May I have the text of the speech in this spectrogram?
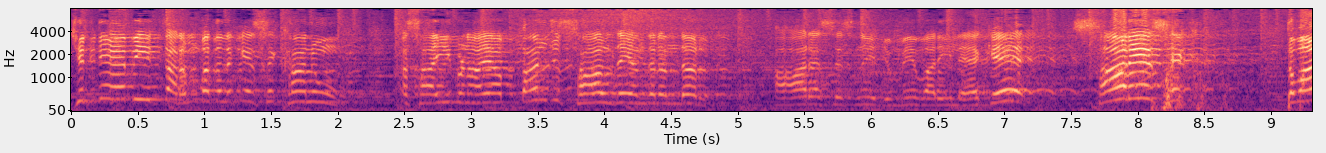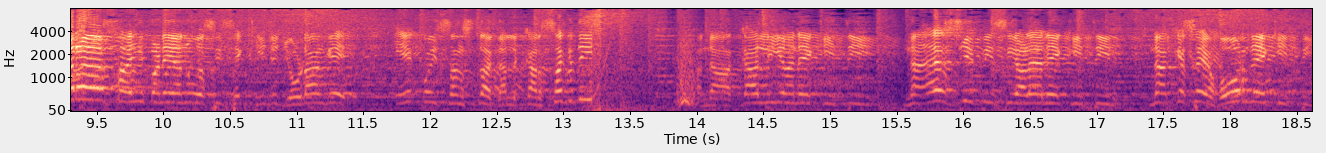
ਜਿੰਨੇ ਵੀ ਧਰਮ ਬਦਲ ਕੇ ਸਿੱਖਾਂ ਨੂੰ ਅਸਾਈ ਬਣਾਇਆ 5 ਸਾਲ ਦੇ ਅੰਦਰ ਅੰਦਰ ਆਰਐਸਐਸ ਨੇ ਜ਼ਿੰਮੇਵਾਰੀ ਲੈ ਕੇ ਸਾਰੇ ਸਿੱਖ ਦੁਬਾਰਾ ਅਸਾਈ ਬਣਿਆਂ ਨੂੰ ਅਸੀਂ ਸਿੱਖੀ 'ਚ ਜੋੜਾਂਗੇ। ਇਹ ਕੋਈ ਸੰਸਥਾ ਗੱਲ ਕਰ ਸਕਦੀ? ਨਾ ਅਕਾਲੀਆਂ ਨੇ ਕੀਤੀ, ਨਾ ਐਸਜੀਪੀਸੀ ਵਾਲਿਆਂ ਨੇ ਕੀਤੀ, ਨਾ ਕਿਸੇ ਹੋਰ ਨੇ ਕੀਤੀ।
